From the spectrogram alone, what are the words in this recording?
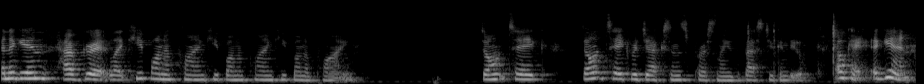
And again, have grit, like keep on applying, keep on applying, keep on applying. Don't take, don't take rejections personally, the best you can do. Okay, again,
